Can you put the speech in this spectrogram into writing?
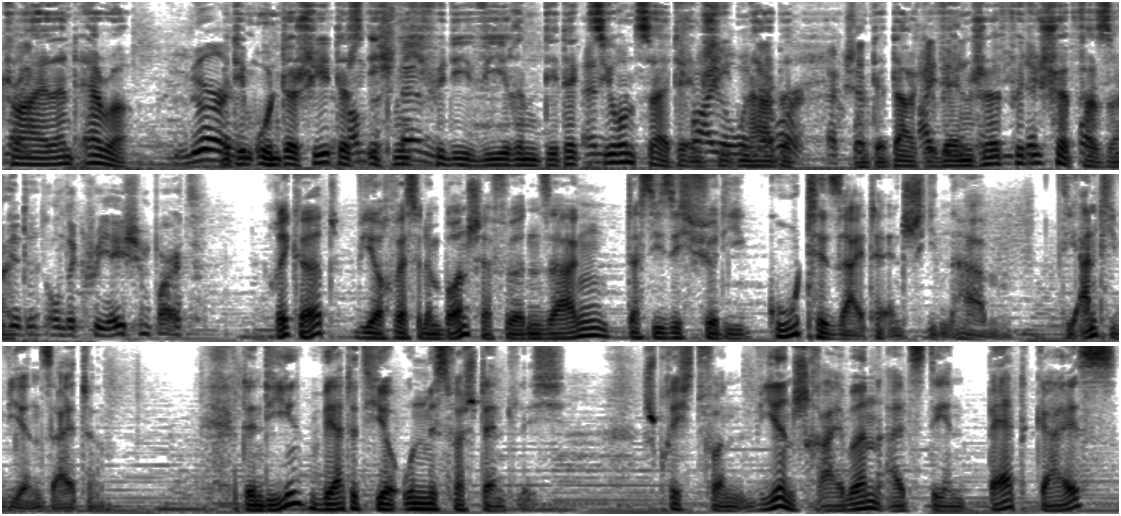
Trial and Error. Mit dem Unterschied, dass ich mich für die Virendetektionsseite entschieden habe und der Dark Avenger für die Schöpferseite. Rickard, wie auch Wesselin Bonchef würden sagen, dass sie sich für die gute Seite entschieden haben, die Antivirenseite. Denn die wertet hier unmissverständlich, spricht von Virenschreibern als den Bad Guys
